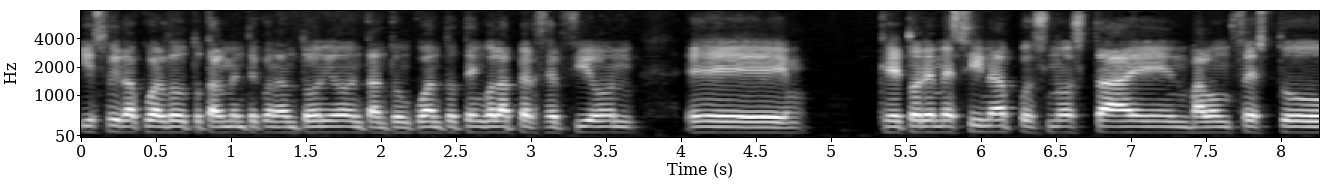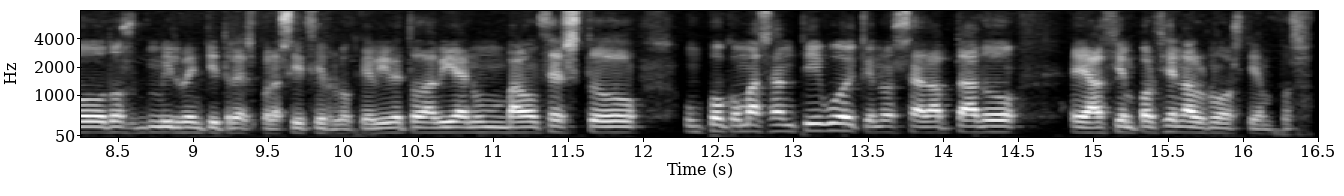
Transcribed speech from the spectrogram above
Y estoy de acuerdo totalmente con Antonio en tanto en cuanto tengo la percepción eh, que Torre Messina pues no está en baloncesto 2023, por así decirlo, que vive todavía en un baloncesto un poco más antiguo y que no se ha adaptado eh, al 100% a los nuevos tiempos.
